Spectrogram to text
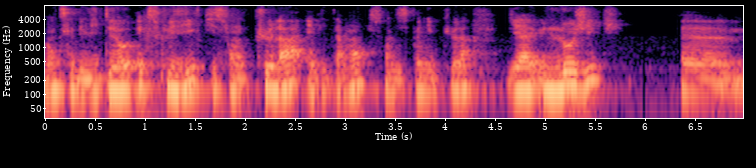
Donc, c'est des vidéos exclusives qui sont que là, évidemment, qui sont disponibles que là. Il y a une logique. Euh,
